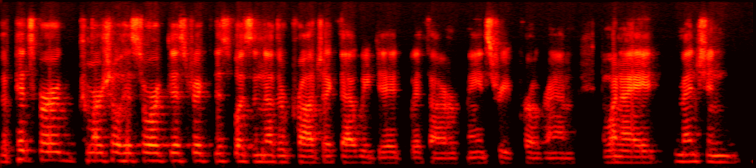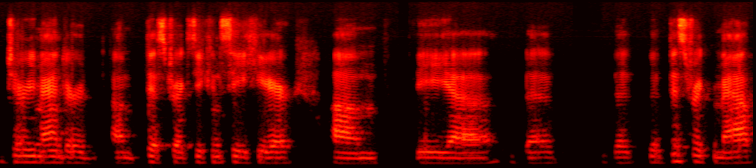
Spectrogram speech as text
the Pittsburgh Commercial Historic District, this was another project that we did with our Main Street program. And when I mentioned gerrymandered um, districts, you can see here um, the, uh, the, the, the district map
